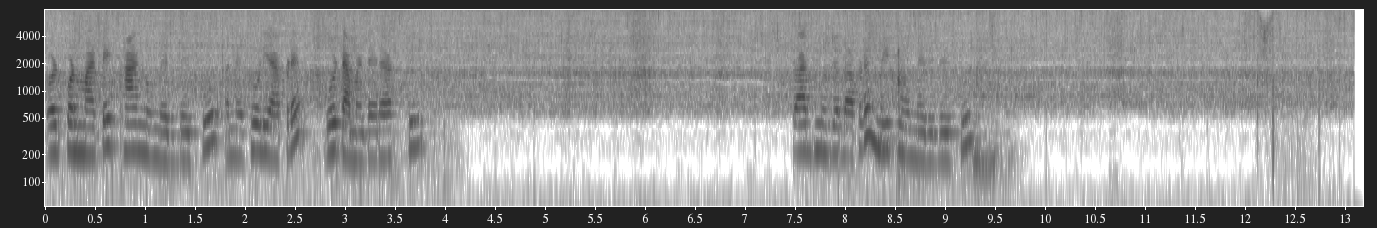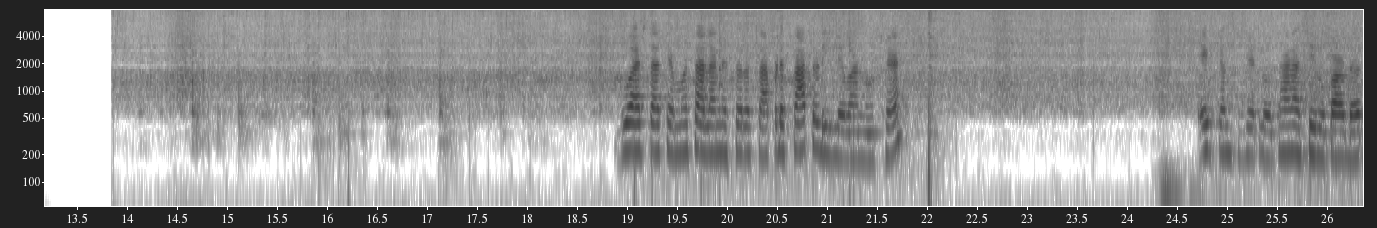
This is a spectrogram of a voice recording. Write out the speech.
ગળપણ માટે ખાંડ ઉમેરી દઈશું અને થોડી આપણે ગોટા માટે રાખશું. સ્વાદ મુજબ આપણે મીઠું ઉમેરી દઈશું. ગુવાર સાથે મસાલાને સરસ આપણે સાતડી લેવાનું છે. એક ચમચી જેટલો ધાણા જીરું પાવડર.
